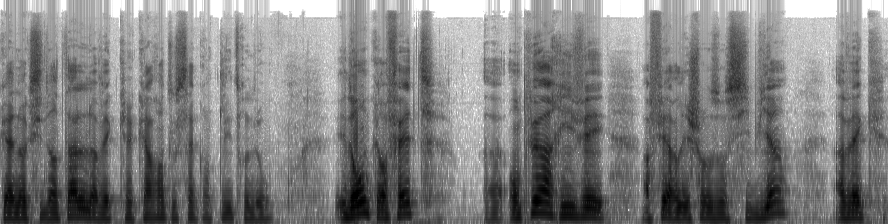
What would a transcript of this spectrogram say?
qu'un occidental avec 40 ou 50 litres d'eau. Et donc, en fait, on peut arriver à faire les choses aussi bien avec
